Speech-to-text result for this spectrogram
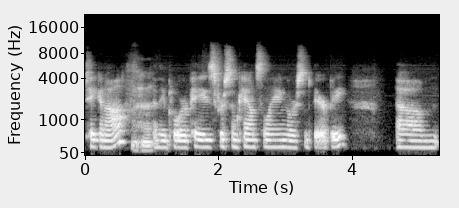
taken off Mhm. and the employer pays for some counseling or some therapy. Um,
